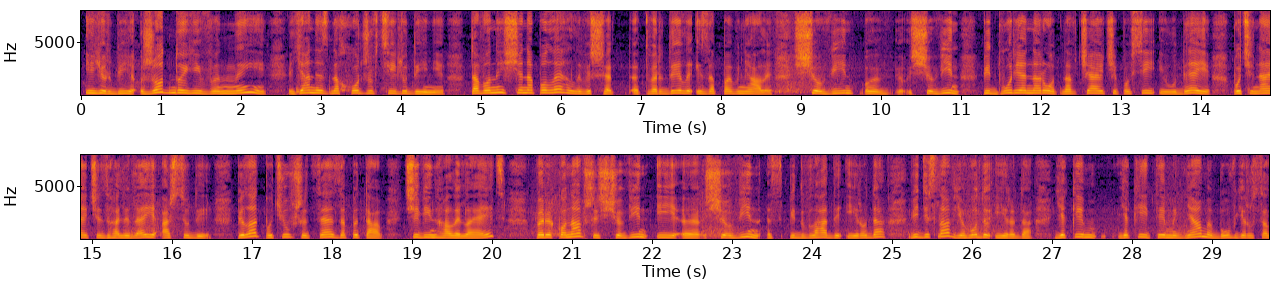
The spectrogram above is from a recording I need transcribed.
І Юрбі, жодної вини я не знаходжу в цій людині. Та вони ще наполегливіше е, твердили і запевняли, що він, е, що він підбурює народ, навчаючи по всій іудеї, починаючи з Галілеї аж сюди. Пілат, почувши це, запитав, чи він галилеєць, переконавшись, що він і е, що він з під влади Ірода, відіслав його до Ірода, яким, який тими днями був в Єрусалимі.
